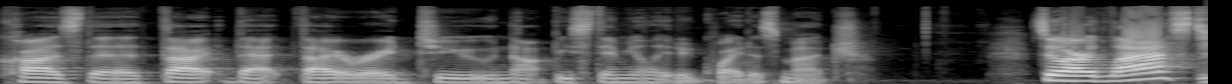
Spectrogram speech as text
cause the th- that thyroid to not be stimulated quite as much. So our last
